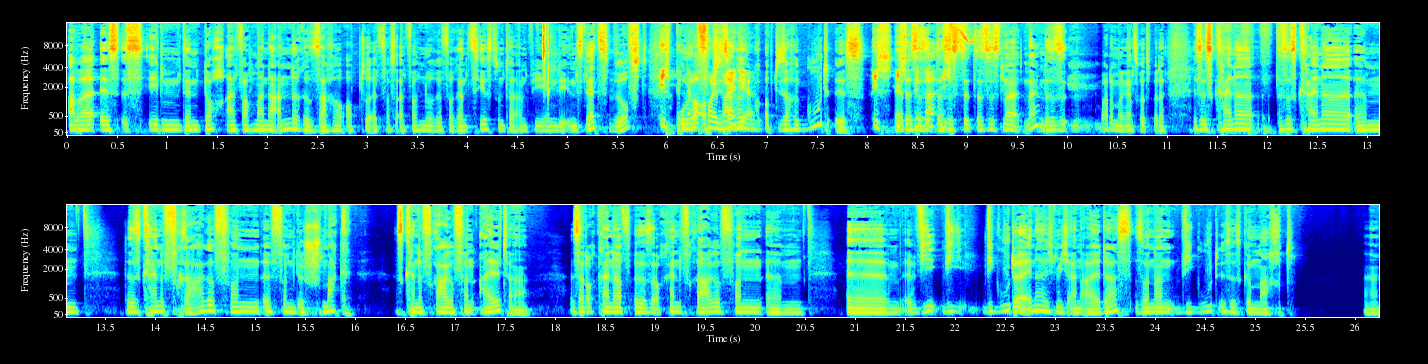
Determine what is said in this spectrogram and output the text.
Aber es ist eben denn doch einfach mal eine andere Sache, ob du etwas einfach nur referenzierst und da irgendwie in die, ins Netz wirfst. Ich bin oder auch voll ob, die bei Sache, dir. ob die Sache gut ist. Ich, ja, das, ist, da, das, ist, das ist eine, nein, das ist, warte mal ganz kurz bitte. Es ist keine, das ist keine, ähm, das ist keine Frage von, äh, von Geschmack. Das ist keine Frage von Alter. Es hat auch keine, es ist auch keine Frage von, ähm, äh, wie, wie, wie gut erinnere ich mich an all das, sondern wie gut ist es gemacht. Ja.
